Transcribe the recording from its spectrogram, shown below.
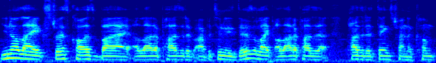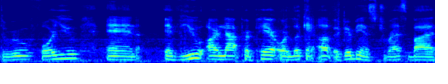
you know like stress caused by a lot of positive opportunities there's like a lot of positive positive things trying to come through for you and if you are not prepared or looking up, if you're being stressed by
